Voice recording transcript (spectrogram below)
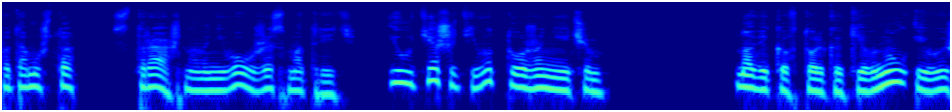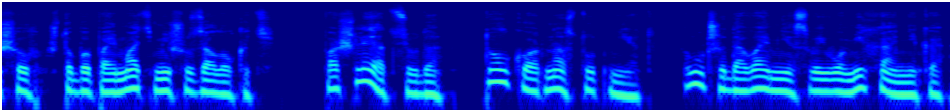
потому что страшно на него уже смотреть, и утешить его тоже нечем. Новиков только кивнул и вышел, чтобы поймать Мишу за локоть. «Пошли отсюда. Толку от нас тут нет. Лучше давай мне своего механика.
